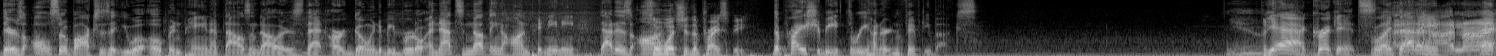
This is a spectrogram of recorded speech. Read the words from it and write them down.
There's also boxes that you will open paying a thousand dollars that are going to be brutal, and that's nothing on Panini. That is on. So what should the price be? the price should be three hundred and fifty bucks. Yeah. Yeah, crickets. Like that ain't. I'm not. I,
